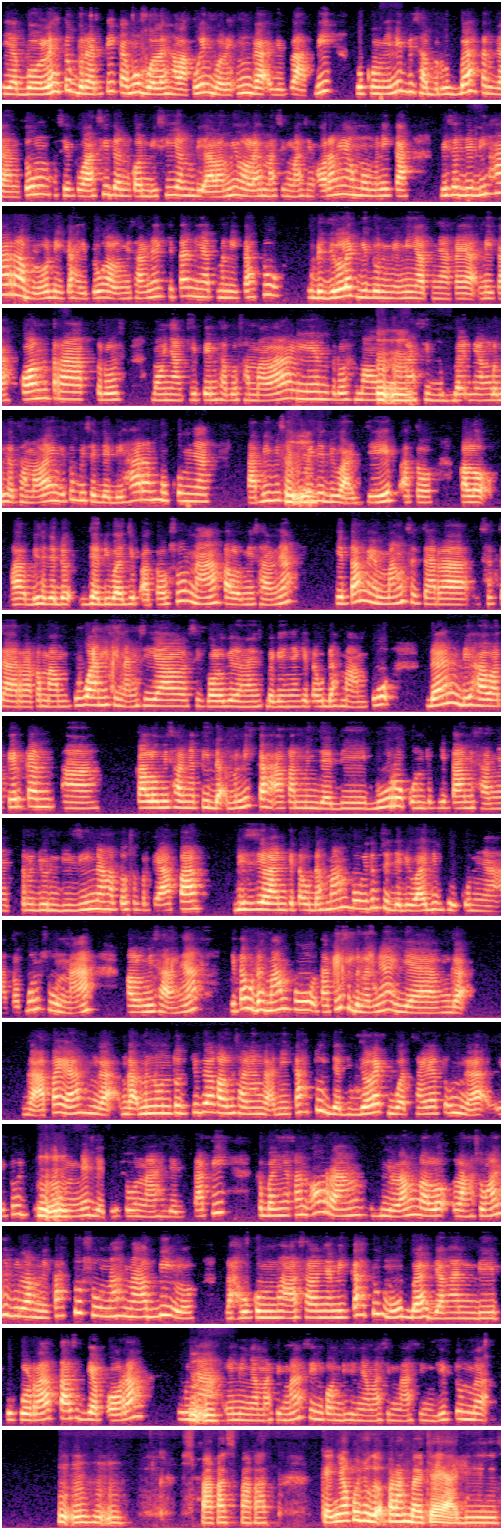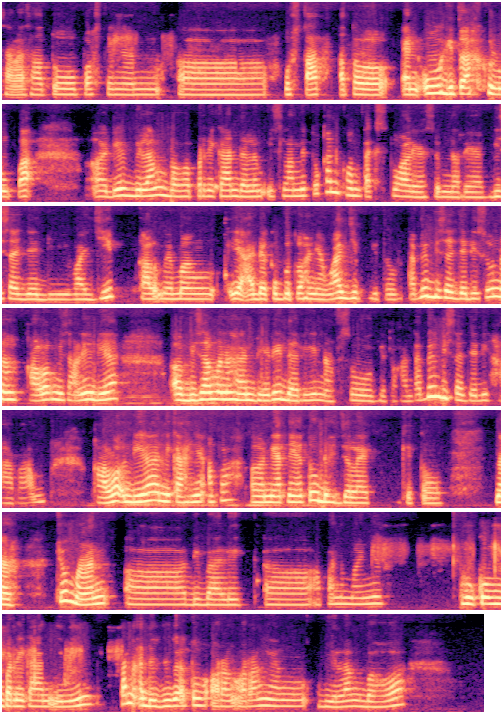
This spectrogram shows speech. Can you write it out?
Ya boleh tuh berarti kamu boleh ngelakuin boleh enggak gitu. Tapi hukum ini bisa berubah tergantung situasi dan kondisi yang dialami oleh masing-masing orang yang mau menikah. Bisa jadi haram loh nikah itu. Kalau misalnya kita niat menikah tuh udah jelek gitu niatnya. Kayak nikah kontrak terus mau nyakitin satu sama lain terus mau mm -hmm. ngasih beban yang lebih satu sama lain itu bisa jadi haram hukumnya. Tapi bisa mm -hmm. juga jadi wajib atau kalau uh, bisa jadi jadi wajib atau sunnah kalau misalnya kita memang secara secara kemampuan finansial, psikologi dan lain sebagainya kita udah mampu. Dan dikhawatirkan uh, kalau misalnya tidak menikah akan menjadi buruk untuk kita misalnya terjun di zina atau seperti apa. Di sisi lain kita udah mampu itu bisa jadi wajib hukumnya. Ataupun sunnah kalau misalnya kita udah mampu. Tapi sebenarnya ya nggak nggak apa ya nggak nggak menuntut juga kalau misalnya nggak nikah tuh jadi jelek buat saya tuh enggak itu mm-hmm. jadi sunnah. Jadi tapi kebanyakan orang bilang kalau langsung aja bilang nikah tuh sunnah nabi loh. Lah hukum asalnya nikah tuh mubah jangan dipukul rata. Setiap orang punya ininya masing-masing kondisinya masing-masing gitu mbak. Mm-hmm. sepakat sepakat kayaknya aku juga pernah baca ya di salah satu postingan uh, Ustadz atau NU gitu aku lupa. Uh, dia bilang bahwa pernikahan dalam Islam itu kan kontekstual ya sebenarnya. Bisa jadi wajib kalau memang ya ada kebutuhan yang wajib gitu. Tapi bisa jadi sunnah kalau misalnya dia uh, bisa menahan diri dari nafsu gitu kan. Tapi bisa jadi haram kalau dia nikahnya apa uh, niatnya itu udah jelek gitu. Nah cuman uh, dibalik uh, apa namanya hukum pernikahan ini kan ada juga tuh orang-orang yang bilang bahwa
